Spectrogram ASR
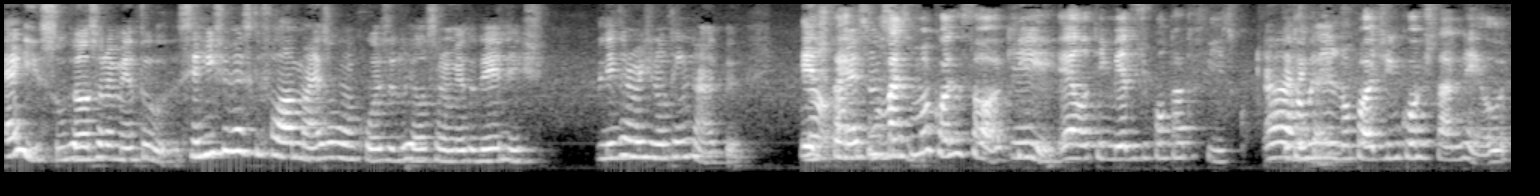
é isso, o relacionamento. Se a gente tivesse que falar mais alguma coisa do relacionamento deles, literalmente não tem nada. Eles não, é, começam assim- mas uma coisa só, que Hum. ela tem medo de contato físico. Ah, então o verdade. menino não pode encostar nela,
